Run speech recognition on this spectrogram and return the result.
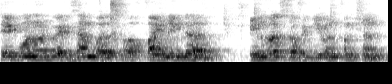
take one or two examples of finding the inverse of a given function.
